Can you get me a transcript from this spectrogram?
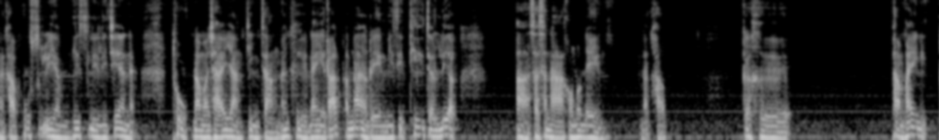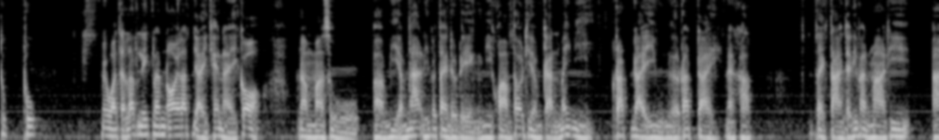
นะครับ cus liam his religion เนี่ยถูกนำมาใช้อย่างจริงจัง นั่นคือในรัฐอำนาจเองมีสิทธิ์ที่จะเลือกศาสนาของตนเองนะครับ ก็คือทำให้ทุก ไม่ว่าจะรัฐเล็กรัฐน้อยรัฐใหญ่แค่ไหนก็นำมาสู่มีอำนาจอธิปไตยตัวเอง มีความเท่าเทียมกัน ไม่มีรัฐใดอยู่เหนือรัฐใดนะครับ แตกต่างจากที่ผ่านมาที่อา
